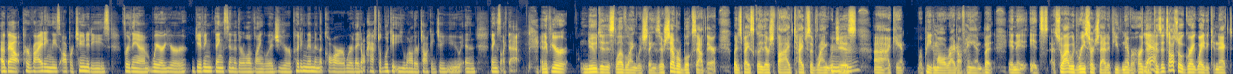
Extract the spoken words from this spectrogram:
about providing these opportunities for them where you're giving things into their love language you're putting them in the car where they don't have to look at you while they're talking to you and things like that. And if you're new to this love language things, there's several books out there, but it's basically there's five types of languages. Mhm. Uh, I can't repeat them all right offhand, but and it, it's so I would research that if you've never heard that because it's also a great way to connect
